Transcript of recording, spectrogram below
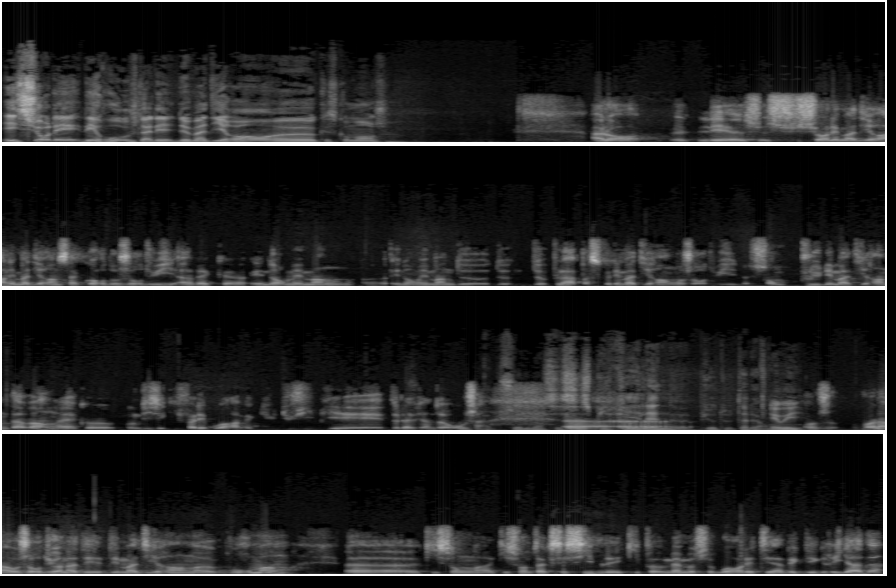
Et sur les, les rouges là, les, de Madiran, euh, qu'est-ce qu'on mange? Alors, les, sur les madirans, les madirans s'accordent aujourd'hui avec euh, énormément, euh, énormément de, de, de, plats parce que les madirans aujourd'hui ne sont plus les madirans d'avant, hein, qu'on disait qu'il fallait boire avec du, du, gibier et de la viande rouge. Absolument, c'est ce qu'expliquait Hélène Pio tout à l'heure. Et oui. Voilà, aujourd'hui, on a des, des madirans gourmands euh, qui sont qui sont accessibles et qui peuvent même se boire l'été avec des grillades.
